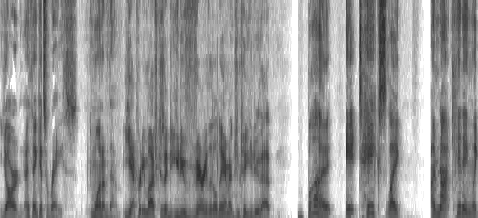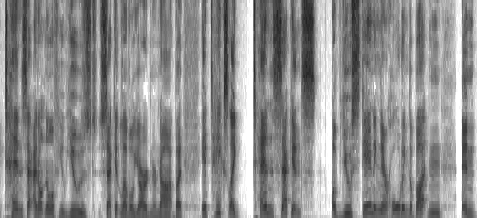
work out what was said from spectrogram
Yrden. I think it's wraiths, one of them. Yeah, pretty much because you do very little damage until you do that. But it takes like I'm not kidding, like 10 sec I don't know if you've used second level Yrden or not, but it takes like 10 seconds of you standing there holding the button and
